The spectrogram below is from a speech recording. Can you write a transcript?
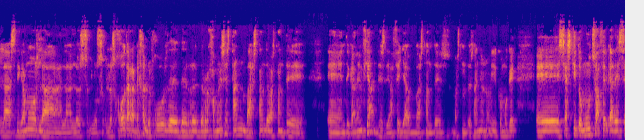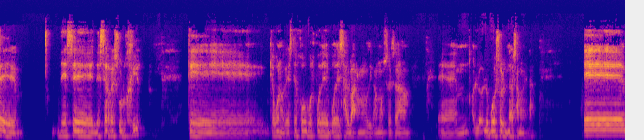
las, digamos, la- la- los, los, los JRPG, los juegos de, de, de rol japoneses están bastante, bastante eh, en decadencia desde hace ya bastantes, bastantes años, ¿no? Y como que eh, se ha escrito mucho acerca de ese, de ese, de ese resurgir que, que, bueno, que este juego pues puede, puede salvar, ¿no? Digamos, esa, eh, lo, lo puede solventar de esa manera. Eh,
